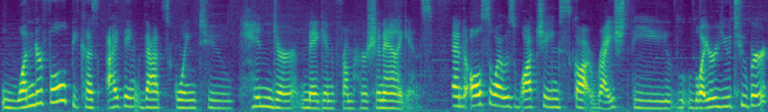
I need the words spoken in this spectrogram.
wonderful because I think that's going to hinder Magen from her shenanigans. And also, I was watching Scott Reisch, the lawyer YouTuber,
